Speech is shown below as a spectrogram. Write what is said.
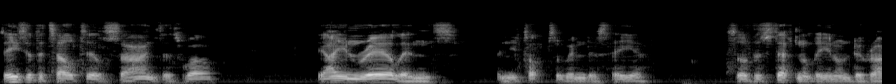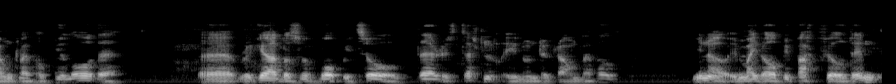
These are the telltale signs as well the iron railings and your tops of windows here. So there's definitely an underground level below there. Uh, regardless of what we're told, there is definitely an underground level. You know, it might all be backfilled in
